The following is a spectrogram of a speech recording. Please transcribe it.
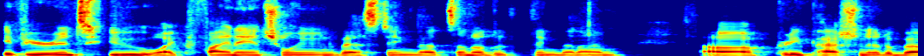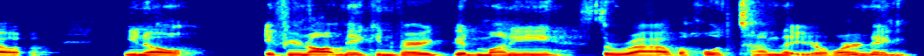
if you're into like financial investing, that's another thing that I'm uh, pretty passionate about. You know, if you're not making very good money throughout the whole time that you're learning,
